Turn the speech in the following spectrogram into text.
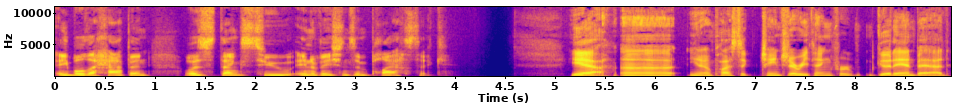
able to happen was thanks to innovations in plastic. Yeah, uh, you know, plastic changed everything for good and bad,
